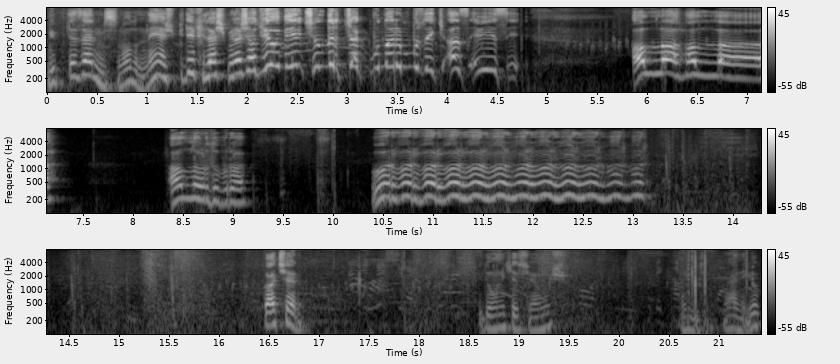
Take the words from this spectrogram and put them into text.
Müptezel misin oğlum? Ne yaş? Bir de flash milaş atıyor. Beni çıldırtacak bunların bu zeka seviyesi. Allah Allah. Allah ordu bro. Vur vur vur vur vur vur vur vur vur vur vur vur. Kaçın. Bir de onu kesiyormuş. Yani yok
